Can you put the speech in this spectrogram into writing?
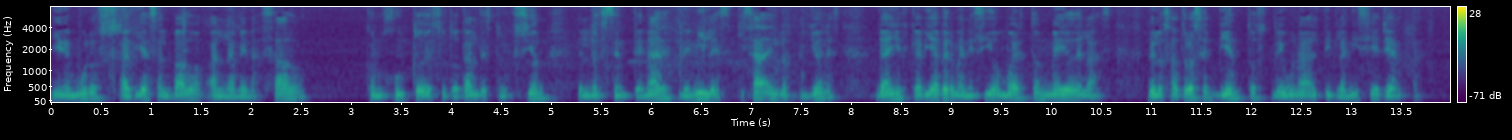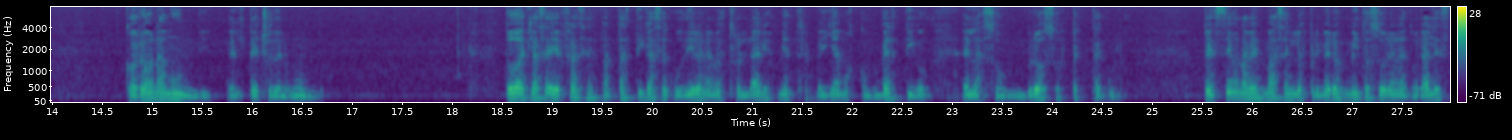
y de muros había salvado al amenazado conjunto de su total destrucción en los centenares de miles, quizá en los millones de años que había permanecido muerto en medio de, las, de los atroces vientos de una altiplanicie yerta. Corona Mundi, el techo del mundo. Toda clase de frases fantásticas acudieron a nuestros labios mientras veíamos con vértigo el asombroso espectáculo. Pensé una vez más en los primeros mitos sobrenaturales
